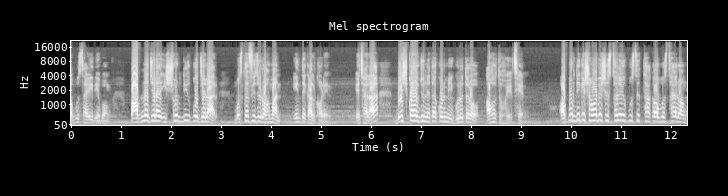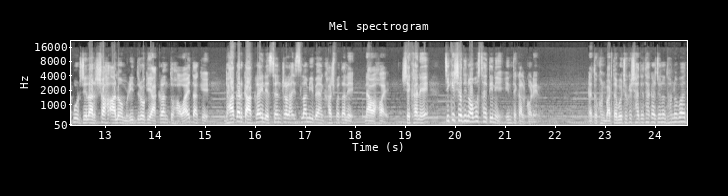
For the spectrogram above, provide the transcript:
আবু সাইদ এবং পাবনা জেলার ঈশ্বরদী উপজেলার মোস্তাফিজুর রহমান ইন্তেকাল করেন। এছাড়া বেশ কয়েকজন নেতাকর্মী গুরুতর আহত হয়েছেন। অপরদিকে সমাবেশস্থলে উপস্থিত থাকা অবস্থায় রংপুর জেলার শাহ আলম হৃদরোগে আক্রান্ত হওয়ায় তাকে ঢাকার কাকরাইলে সেন্ট্রাল ইসলামী ব্যাংক হাসপাতালে নেওয়া হয়। সেখানে চিকিৎসাধীন অবস্থায় তিনি ইন্তেকাল করেন। এতক্ষণ বার্তা বৈঠকের সাথে থাকার জন্য ধন্যবাদ।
